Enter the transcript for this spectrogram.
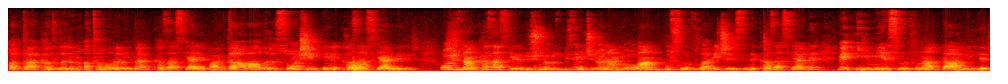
Hatta kadıların atamalarında kazasker yapar. Davalara son şeklini kazasker verir. O yüzden kazaskere düşmüyoruz. Bizim için önemli olan bu sınıflar içerisinde kazaskerdir ve ilmiye sınıfına dahildir.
